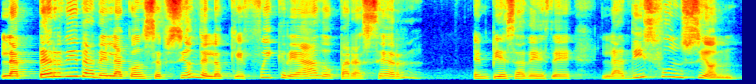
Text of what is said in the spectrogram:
la pérdida de la concepción de lo que fui creado para ser empieza desde la disfunción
